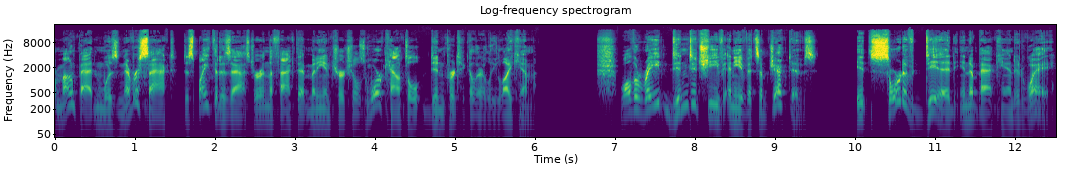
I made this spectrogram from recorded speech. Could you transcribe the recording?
Mountbatten was never sacked, despite the disaster and the fact that many in Churchill's War Council didn't particularly like him. While the raid didn't achieve any of its objectives, it sort of did in a backhanded way.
